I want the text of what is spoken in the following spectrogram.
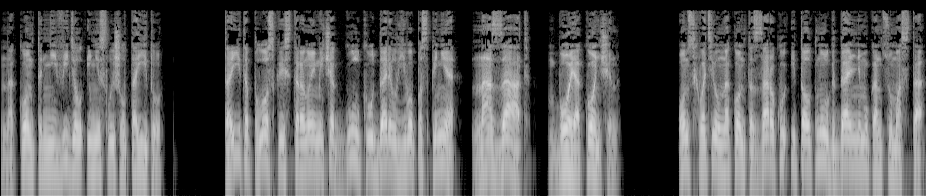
Наконта не видел и не слышал Таиту. Таита плоской стороной меча гулко ударил его по спине. «Назад! Бой окончен!» Он схватил Наконта за руку и толкнул к дальнему концу моста.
